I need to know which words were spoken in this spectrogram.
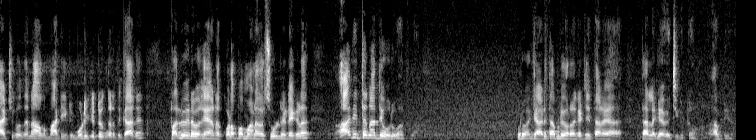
ஆட்சிக்கு வந்தோன்னா அவங்க மாட்டிக்கிட்டு முடிக்கட்டுங்கிறதுக்காக பல்வேறு வகையான குழப்பமான சூழ்நிலைகளை ஆதித்யநாத்தே உருவாக்கலாம். உருவாக்கி அடுத்த அப்படி வர கட்சி தலை தலையில் கை வச்சுக்கிட்டோம் அப்படின்னு.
